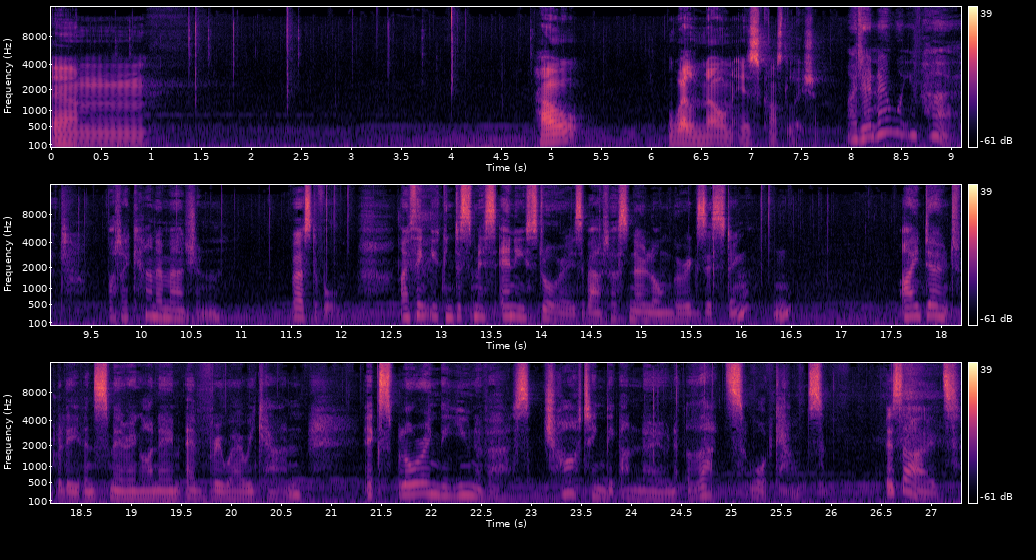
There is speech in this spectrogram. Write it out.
Um. How well known is Constellation? I don't know what you've heard, but I can imagine. First of all, I think you can dismiss any stories about us no longer existing. Hmm? I don't believe in smearing our name everywhere we can. Exploring the universe, charting the unknown, that's what counts. Besides,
